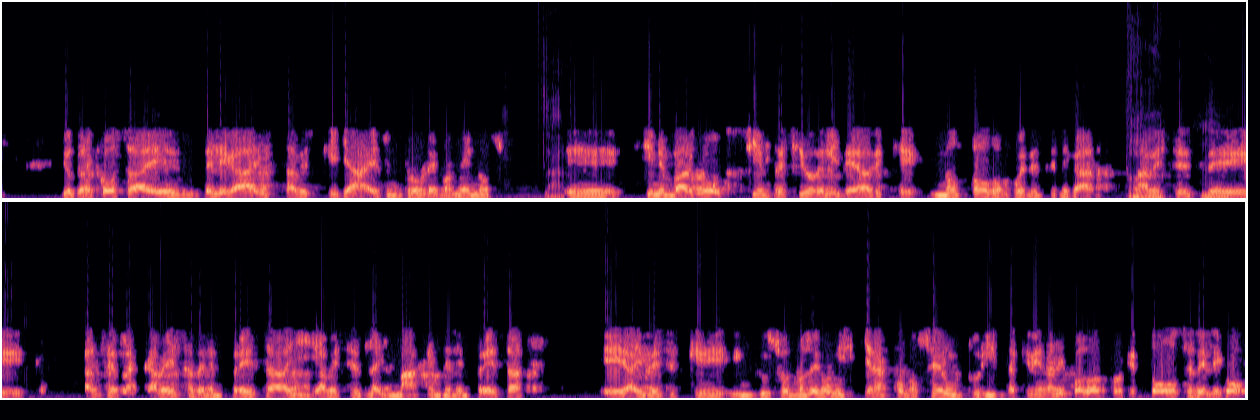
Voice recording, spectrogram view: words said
y otra cosa es delegar y sabes que ya es un problema menos. Eh, sin embargo, siempre he sido de la idea de que no todo puedes delegar. A veces de al ser la cabeza de la empresa y a veces la imagen de la empresa, eh, hay veces que incluso no llego ni siquiera a conocer un turista que viene al Ecuador porque todo se delegó.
